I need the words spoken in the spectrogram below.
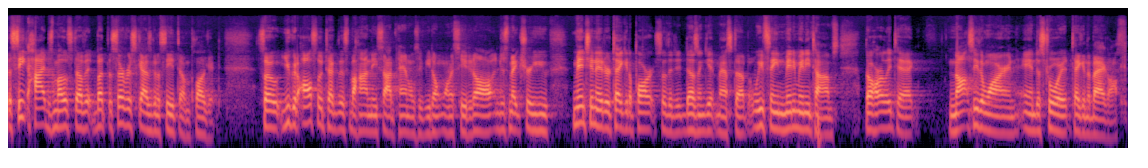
The seat hides most of it, but the service guy is going to see it to unplug it. So you could also tuck this behind these side panels if you don't want to see it at all and just make sure you mention it or take it apart so that it doesn't get messed up. But we've seen many, many times the Harley Tech not see the wiring, and destroy it, taking the bag off.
